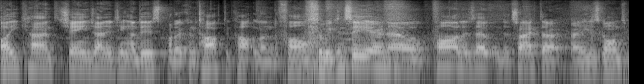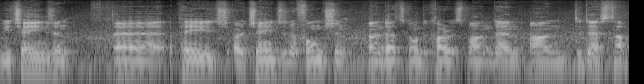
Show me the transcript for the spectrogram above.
I can't change anything on this but I can talk to Cottle on the phone. So we can see here now Paul is out in the tractor and he's going to be changing uh, a page or changing a function and that's going to correspond then on the desktop.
